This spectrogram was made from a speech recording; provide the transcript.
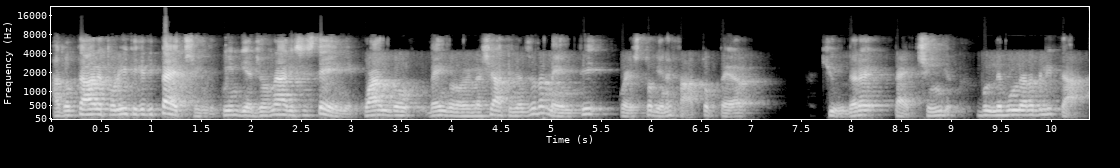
Adottare politiche di patching, quindi aggiornare i sistemi. Quando vengono rilasciati gli aggiornamenti, questo viene fatto per chiudere, patching, le vulnerabilità.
